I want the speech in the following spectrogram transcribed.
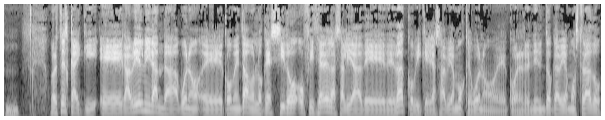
Bueno, este es Kaiki. Eh, Gabriel Miranda, bueno, eh, comentamos lo que ha sido oficial en la salida de, de que ya sabíamos que, bueno, eh, con el rendimiento que había mostrado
